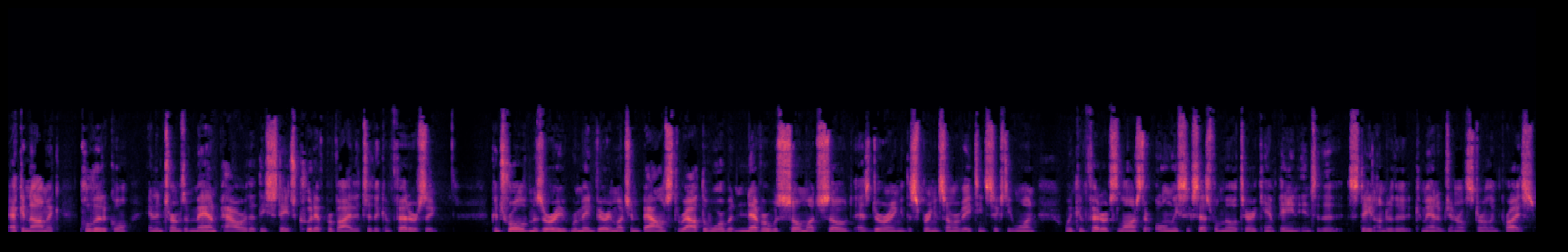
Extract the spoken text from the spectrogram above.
economic, political, and in terms of manpower that these states could have provided to the Confederacy. Control of Missouri remained very much imbalanced throughout the war, but never was so much so as during the spring and summer of 1861, when Confederates launched their only successful military campaign into the state under the command of General Sterling Price.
